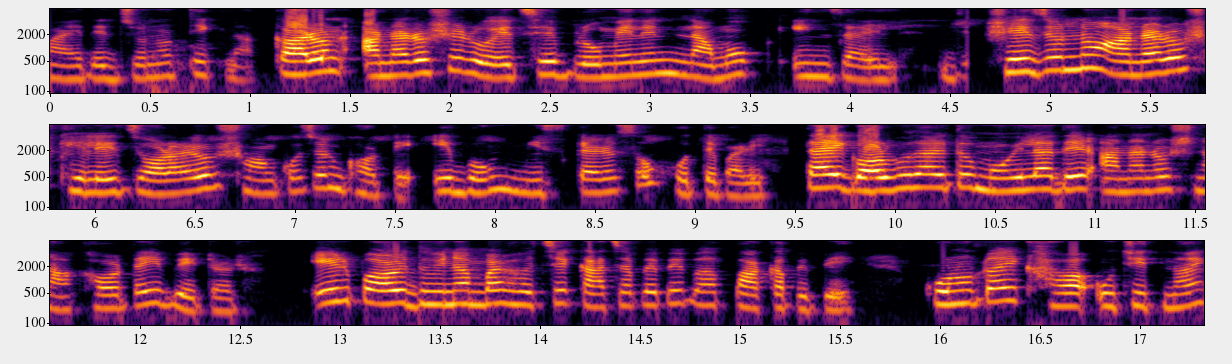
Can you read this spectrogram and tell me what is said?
মায়েদের জন্য ঠিক না। কারণ আনারসে রয়েছে ব্রোমেলিন নামক এনজাইল সেই জন্য আনারস খেলে জরায়ুর সংকোচন ঘটে এবং মিসক্যারেজও হতে পারে। তাই গর্ভধারিত মহিলাদের আনারস না খাওয়াটাই বেটার এরপর দুই নাম্বার হচ্ছে কাঁচা পেঁপে বা পাকা পেঁপে। কোনোটাই খাওয়া উচিত নয়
